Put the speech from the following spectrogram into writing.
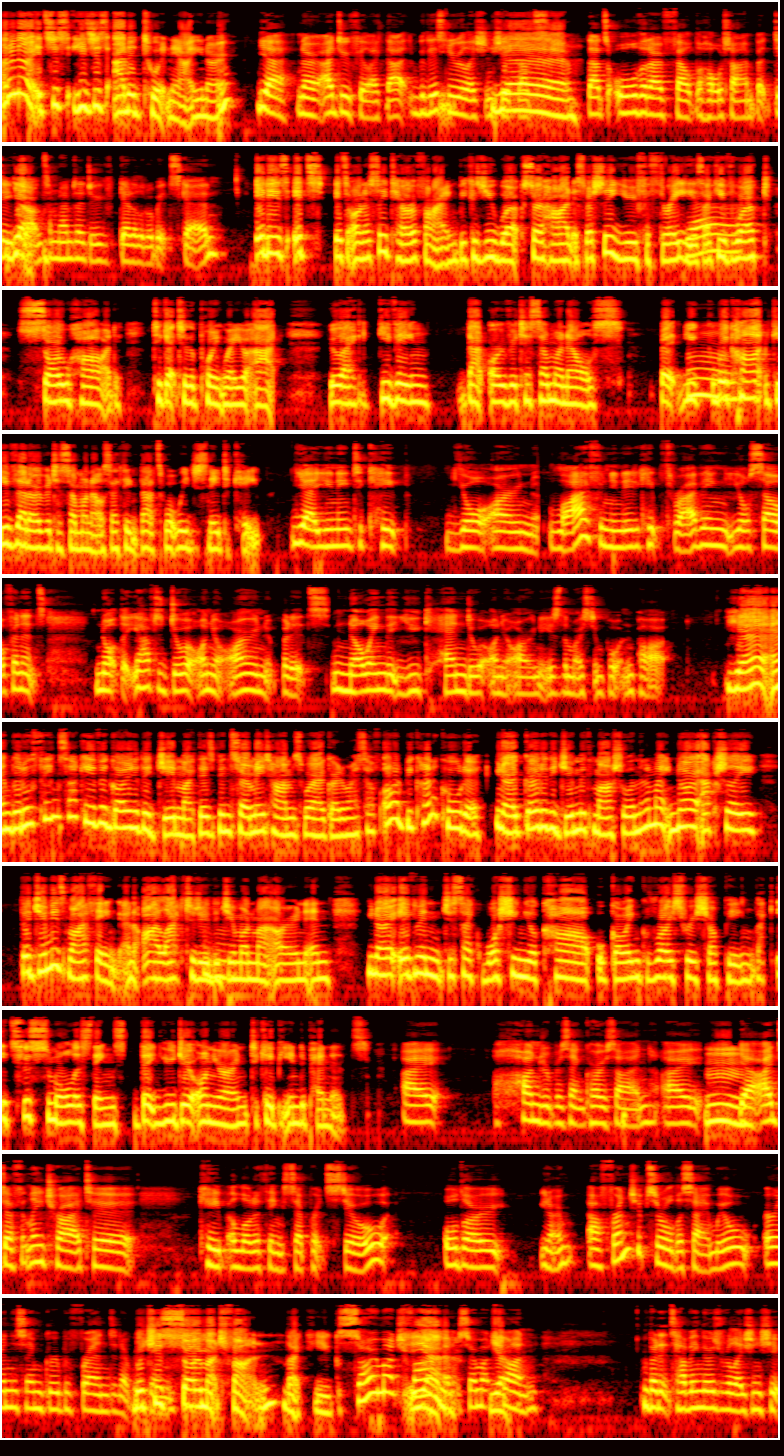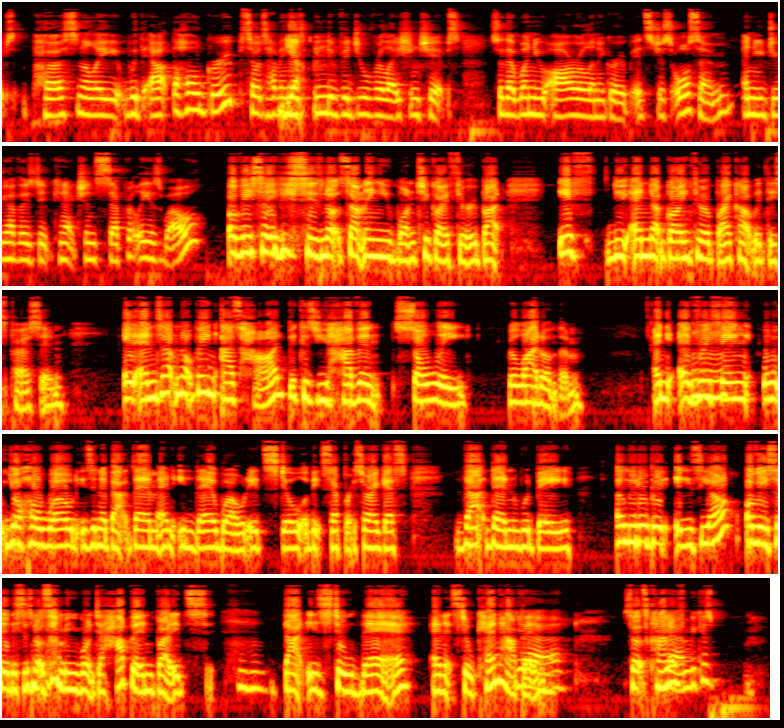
i don't know it's just he's just added to it now you know Yeah, no, I do feel like that. With this new relationship, that's, yeah that's all that I've felt the whole time. But deep Yeah. down, sometimes I do get a little bit scared. it is it's it's honestly terrifying because you work so hard especially you for three years like you've worked so hard to get to the point where you're at you're like giving that over to someone else but you Mm. we can't give that over to someone else i think that's what we just need to keep yeah, you need to keep your own life and you need to keep thriving yourself. And it's not that you have to do it on your own, but it's knowing that you can do it on your own is the most important part. yeah and little things like even going to the gym like there's been so many times where i go to myself oh it'd be kind of cool to you know go to the gym with marshall and then i'm like no actually the gym is my thing and I like to do the mm-hmm. gym on my own and you know even just like washing your car or going grocery shopping like it's the smallest things that you do on your own to keep your independence. I 100% co-sign. I Mm. yeah, I definitely try to keep a lot of things separate still. Although, you know, our friendships are all the same. We all are in the same group of friends and everything. Which is so much fun. Like you so much fun. Yeah, So much yeah. fun. But it's having those relationships personally without the whole group. So it's having Yeah. those individual relationships so that when you are all in a group, it's just awesome. And you do have those deep connections separately as well. Obviously this is not something you want to go through, but if you end up going through a breakup with this person, it ends up not being as hard because you haven't solely relied on them. And mm-hmm. everything, or your whole world isn't about them, and in their world, it's still a bit separate. So I guess that then would be a little bit easier. Obviously, this is not something you want to happen, but it's that is still there and it still can happen. Yeah. So it's kind yeah. of, because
